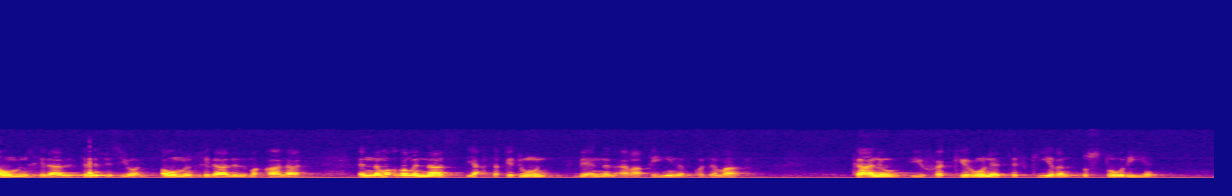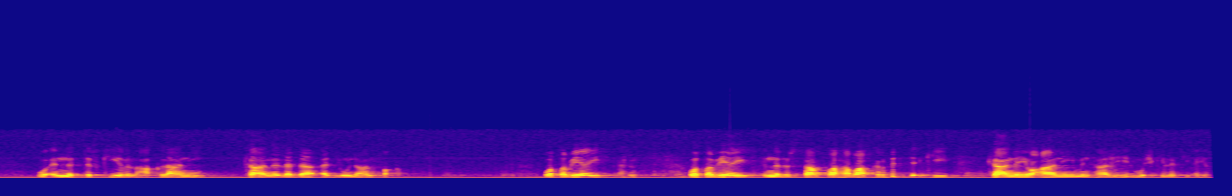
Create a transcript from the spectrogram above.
أو من خلال التلفزيون أو من خلال المقالات أن معظم الناس يعتقدون بأن العراقيين القدماء كانوا يفكرون تفكيرا أسطوريا وأن التفكير العقلاني كان لدى اليونان فقط. وطبيعي وطبيعي أن الأستاذ طه باقر بالتأكيد كان يعاني من هذه المشكلة أيضا.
